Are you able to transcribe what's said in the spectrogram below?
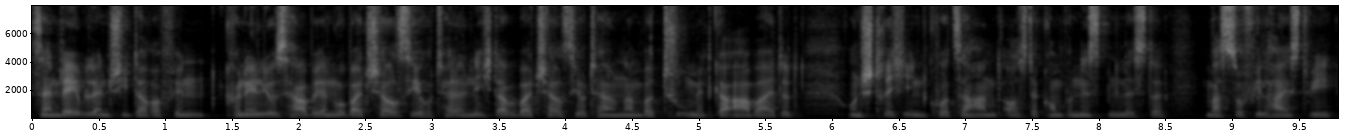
Sein Label entschied daraufhin, Cornelius habe ja nur bei Chelsea Hotel, nicht aber bei Chelsea Hotel Number 2 mitgearbeitet und strich ihn kurzerhand aus der Komponistenliste, was so viel heißt wie,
